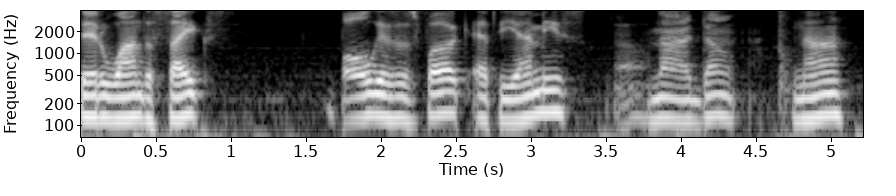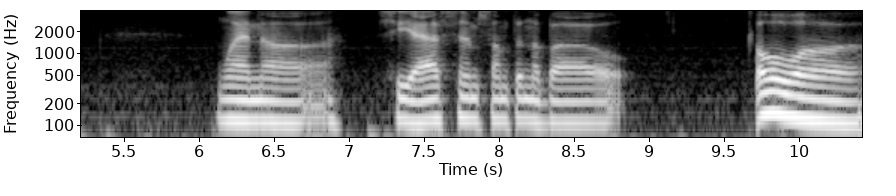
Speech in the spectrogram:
did Wanda Sykes, bogus as fuck at the Emmys. No, I don't. Nah. When uh she asked him something about Oh, uh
